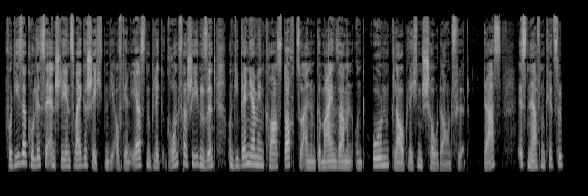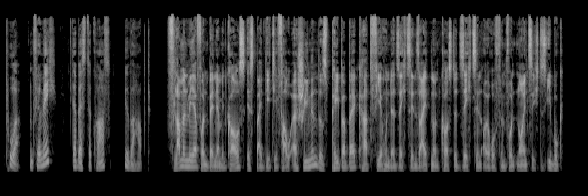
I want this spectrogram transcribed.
Vor dieser Kulisse entstehen zwei Geschichten, die auf den ersten Blick grundverschieden sind und die Benjamin Kors doch zu einem gemeinsamen und unglaublichen Showdown führt. Das ist Nervenkitzel pur. Und für mich der beste Kors überhaupt. Flammenmeer von Benjamin Kors ist bei DTV erschienen. Das Paperback hat 416 Seiten und kostet 16,95 Euro. Das E-Book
